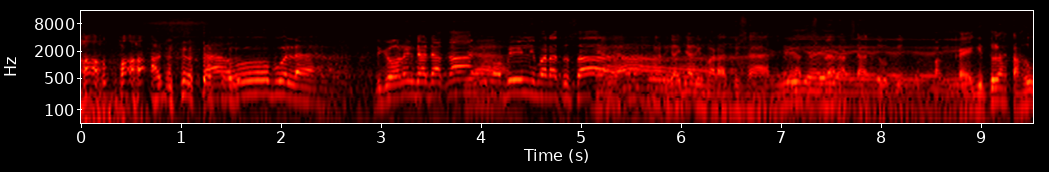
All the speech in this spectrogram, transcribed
Apaan? tahu bulat. Digoreng dadakan di Ya. mobil 500-an. Ya, harganya lima ratusan, Iya, ratus iya, perak iya, satu iya, gitu. iya, iya. kayak gitulah tahu.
